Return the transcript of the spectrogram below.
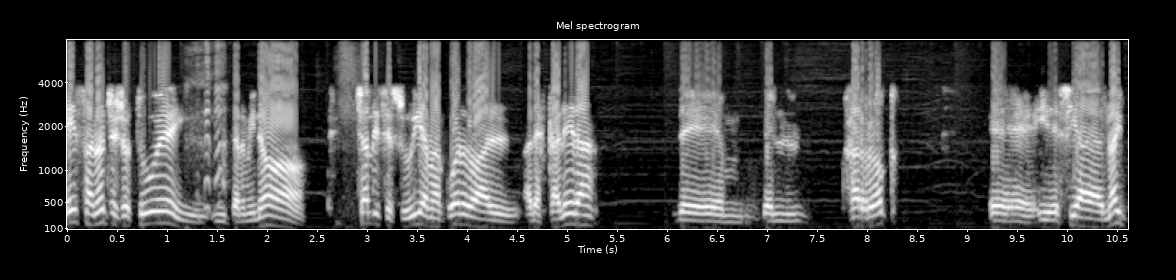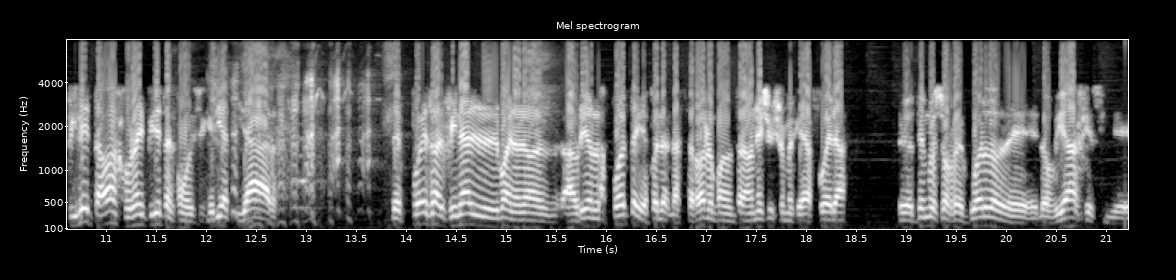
esa noche yo estuve y, y terminó. Charlie se subía, me acuerdo, al, a la escalera de, del Hard Rock eh, y decía: No hay pileta abajo, no hay pileta, como que se quería tirar. Después, al final, bueno, no, abrieron las puertas y después las cerraron cuando entraron ellos y yo me quedé afuera. Pero tengo esos recuerdos de los viajes y de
